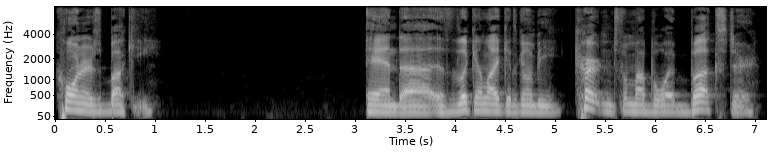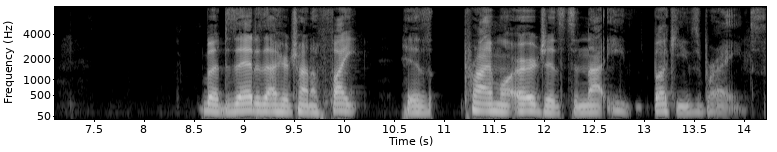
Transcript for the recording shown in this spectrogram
corners Bucky. And uh, it's looking like it's going to be curtains for my boy Buckster. But Zed is out here trying to fight his primal urges to not eat Bucky's brains.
